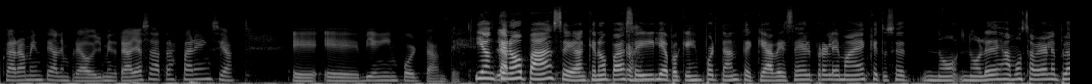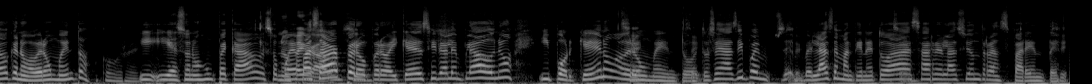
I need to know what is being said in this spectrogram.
claramente al empleado. Y mientras haya esa transparencia, eh, eh, bien importante. Y aunque no pase, aunque no pase, Ilia, porque es importante, que a veces el problema es que entonces no, no le dejamos saber al empleado que no va a haber aumento. Correcto. Y, eso no es un pecado, eso puede pasar, pero, pero hay que decirle al empleado, no, ¿y por qué no va a haber aumento? Entonces así, pues, ¿verdad? Se mantiene toda esa relación transparente.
